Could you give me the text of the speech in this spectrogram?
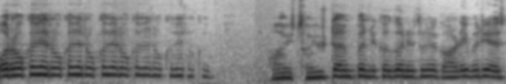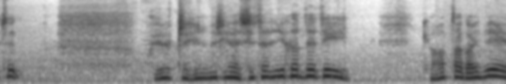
ओ रोक ले रोक ले रोक ले रोक ले रोक ले, रोक भाई, सही टाइम पर निकल गए नहीं तो ये गाड़ी मेरी ऐसे ये ट्रेन मेरी ऐसी तरह कर देती। क्या था गाइस ये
